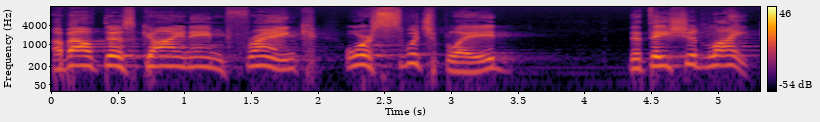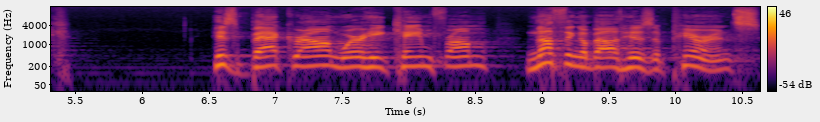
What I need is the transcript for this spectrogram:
about this guy named Frank or Switchblade that they should like. His background, where he came from, nothing about his appearance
